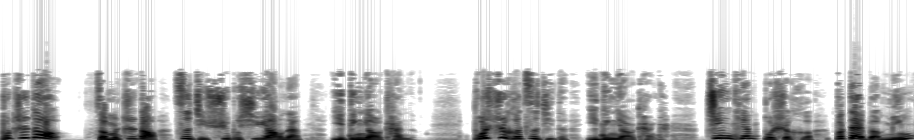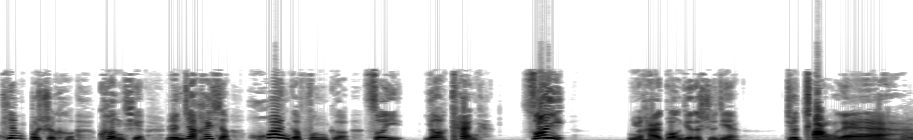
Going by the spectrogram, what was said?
不知道。怎么知道自己需不需要呢？一定要看的，不适合自己的一定要看看。今天不适合，不代表明天不适合。况且人家还想换个风格，所以要看看。所以，女孩逛街的时间就长了。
